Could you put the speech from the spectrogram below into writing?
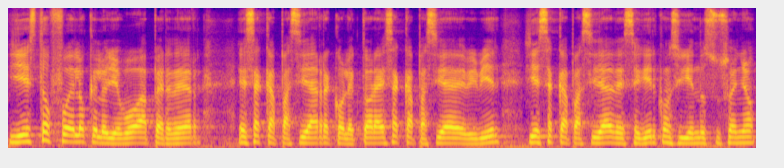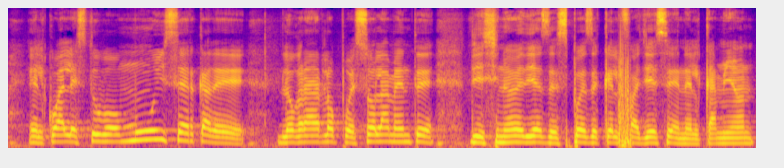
y esto fue lo que lo llevó a perder esa capacidad recolectora, esa capacidad de vivir y esa capacidad de seguir consiguiendo su sueño, el cual estuvo muy cerca de lograrlo, pues solamente 19 días después de que él fallece en el camión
